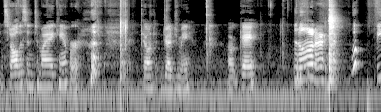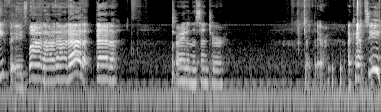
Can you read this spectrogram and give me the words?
install this into my camper. Don't judge me. Okay. An honor. Whoop. Bee face. Right in the center. There. I can't see.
